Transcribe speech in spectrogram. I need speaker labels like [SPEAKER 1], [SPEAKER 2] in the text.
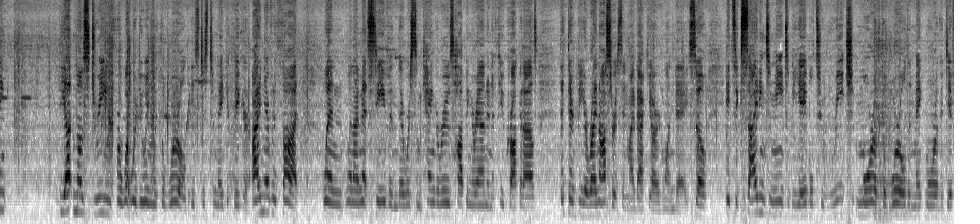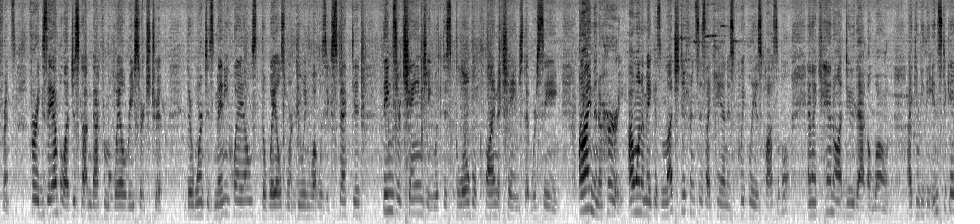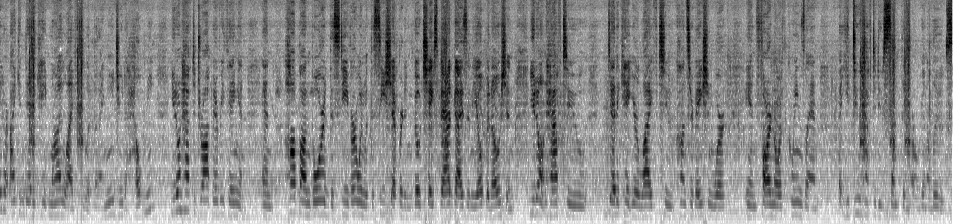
[SPEAKER 1] think the utmost dream for what we're doing with the world is just to make it bigger. I never thought when, when I met Steve and there were some kangaroos hopping around and a few crocodiles that there'd be a rhinoceros in my backyard one day. So it's exciting to me to be able to reach more of the world and make more of a difference. For example, I've just gotten back from a whale research trip. There weren't as many whales, the whales weren't doing what was expected, things are changing with this global climate change that we're seeing. I'm in a hurry. I want to make as much difference as I can as quickly as possible, and I cannot do that alone. I can be the instigator, I can dedicate my life to it, but I need you to help me. You don't have to drop everything and, and hop on board the Steve Irwin with the Sea Shepherd and go chase bad guys in the open ocean. You don't have to dedicate your life to conservation work in far north Queensland. But you do have to do something or we're going to lose.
